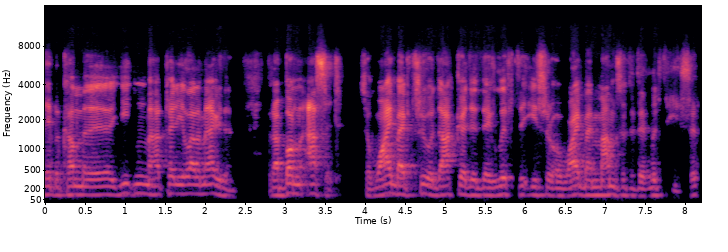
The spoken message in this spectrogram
they become uh, Yidden Mahatari, you allowed to marry them. The Rabban Asid. So why by Psuadaka did they lift the Isser, or why by Mamza did they lift the Isser?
